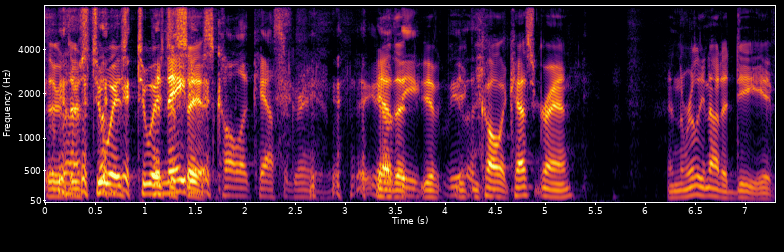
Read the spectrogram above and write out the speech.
there, there's two ways two ways the to say natives it. call it Casa Grande. You Yeah, know, the, the- you, the- you can call it Casa Grande, and really not a D. It,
